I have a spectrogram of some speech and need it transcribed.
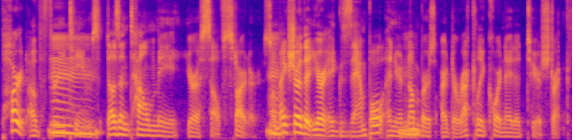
part of three teams doesn't tell me you're a self starter. So make sure that your example and your numbers are directly coordinated to your strength.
